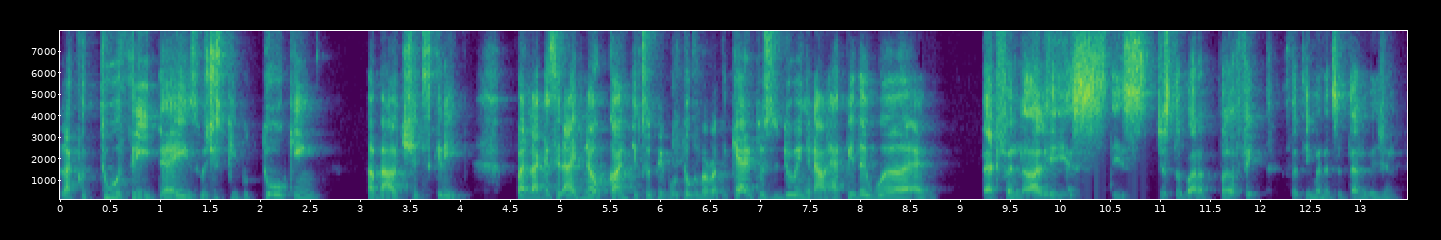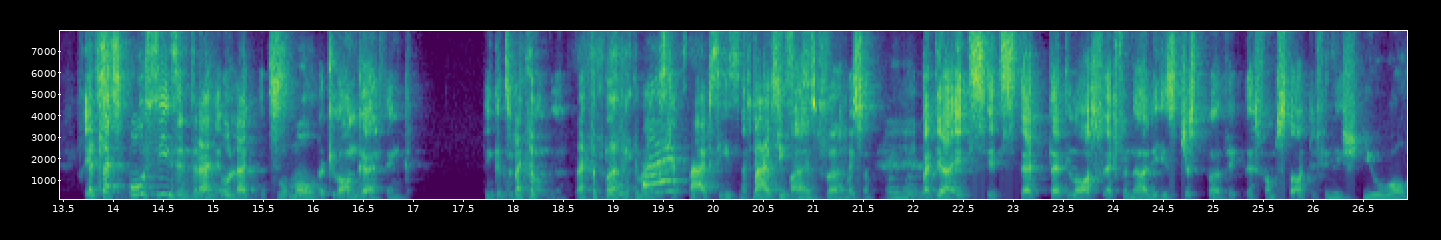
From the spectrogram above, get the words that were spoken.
like for two or three days was just people talking about Schitt's Creek. But like I said, I had no context. So people were talking about what the characters were doing and how happy they were. And that finale is is just about a perfect 30 minutes of television it's, like four seasons, right? Or like it's or more. a bit longer i think i think it's a Like bit the- longer Like the perfect amount. It's like five I seasons. think Five it's seasons is five- five or perfect. something. Mhm. But yeah, it's it's that that last that finale is just perfect. That's from start to finish. You will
